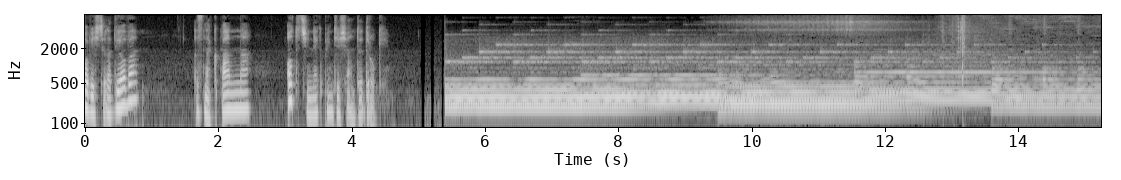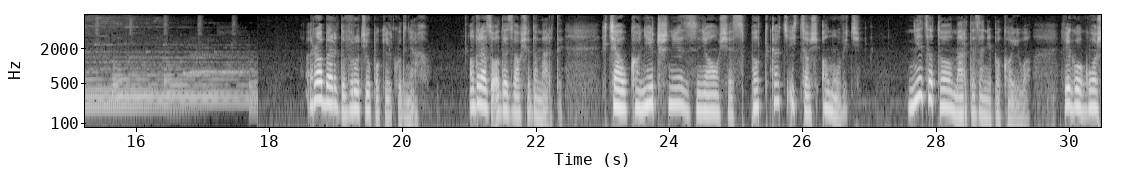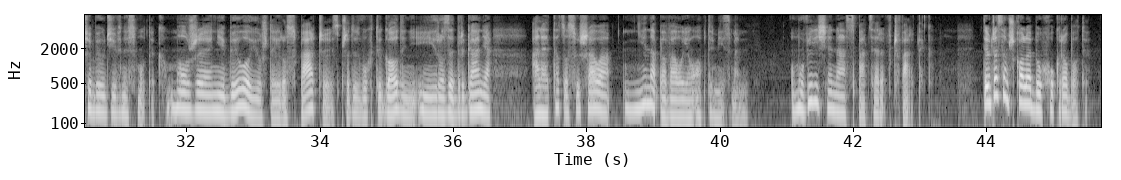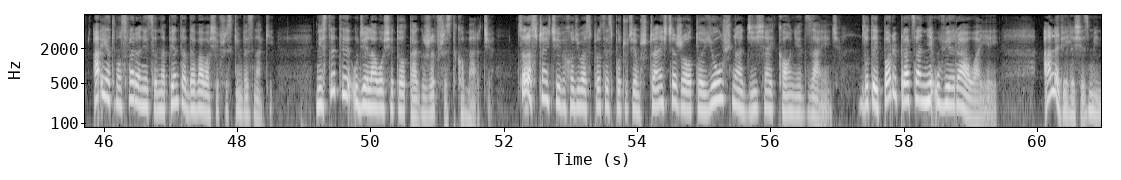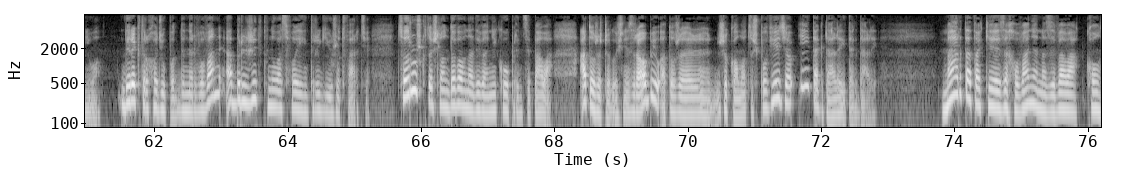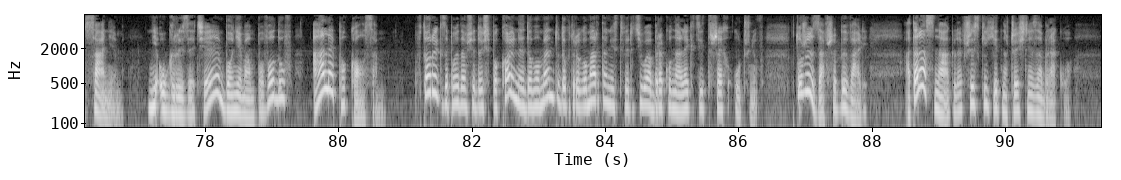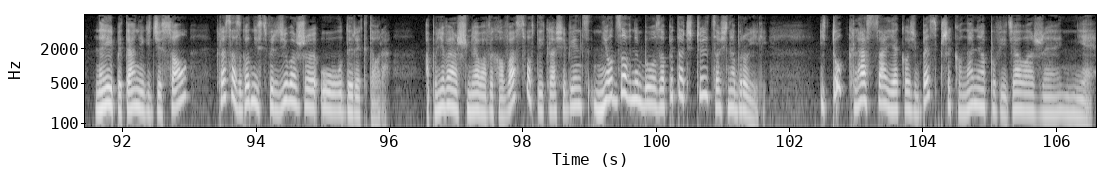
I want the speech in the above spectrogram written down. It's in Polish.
Powieść radiowa, Znak Panna, odcinek 52. Robert wrócił po kilku dniach. Od razu odezwał się do Marty. Chciał koniecznie z nią się spotkać i coś omówić. Nieco to Martę zaniepokoiło. W jego głosie był dziwny smutek. Może nie było już tej rozpaczy sprzed dwóch tygodni i rozedrgania, ale to, co słyszała, nie napawało ją optymizmem. Umówili się na spacer w czwartek. Tymczasem w szkole był huk roboty, a i atmosfera nieco napięta dawała się wszystkim we znaki. Niestety udzielało się to także wszystko Marcie. Coraz częściej wychodziła z pracy z poczuciem szczęścia, że oto już na dzisiaj koniec zajęć. Do tej pory praca nie uwierała jej, ale wiele się zmieniło. Dyrektor chodził poddenerwowany, a Brigitte knuła swoje intrygi już otwarcie. Co róż ktoś lądował na dywaniku u pryncypała. A to, że czegoś nie zrobił, a to, że rzekomo coś powiedział i tak dalej, i tak dalej. Marta takie zachowania nazywała kąsaniem. Nie ugryzę cię, bo nie mam powodów, ale pokąsam. Wtorek zapowiadał się dość spokojny do momentu, do którego Marta nie stwierdziła braku na lekcji trzech uczniów, którzy zawsze bywali. A teraz nagle wszystkich jednocześnie zabrakło. Na jej pytanie, gdzie są, klasa zgodnie stwierdziła, że u dyrektora. A ponieważ miała wychowawstwo w tej klasie, więc nieodzownym było zapytać, czy coś nabroili. I tu klasa jakoś bez przekonania powiedziała, że nie.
